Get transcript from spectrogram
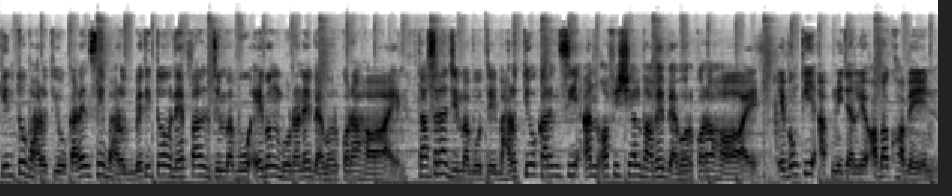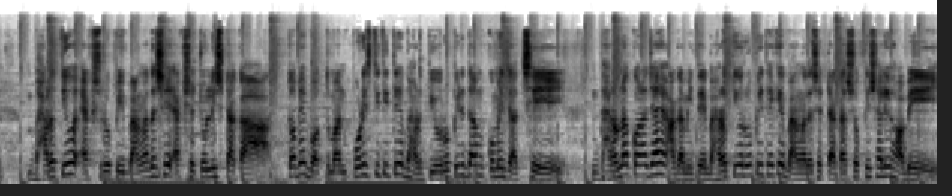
কিন্তু ভারতীয় কারেন্সি ভারত ব্যতীত নেপাল জিম্বাবু এবং ভুটানে ব্যবহার করা হয়। তাছাড়া জিম্বাবুতে ভারতীয় কারেন্সি আনঅফিসিয়াল ভাবে ব্যবহার করা হয়। এবং কি আপনি জানলে অবাক হবেন, ভারতীয় একশো রুপি বাংলাদেশে একশো চল্লিশ টাকা। তবে বর্তমান পরিস্থিতিতে ভারতীয় রুপির দাম কমে যাচ্ছে। ধারণা করা যায় আগামীতে ভারতীয় রুপি থেকে বাংলাদেশের টাকা শক্তিশালী হবে।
